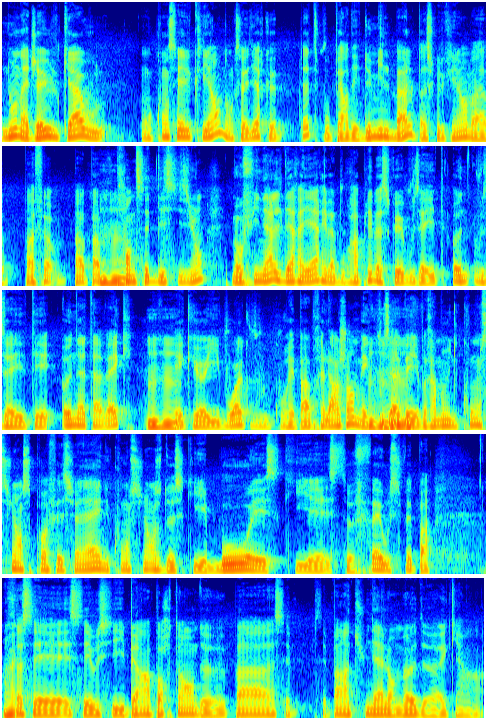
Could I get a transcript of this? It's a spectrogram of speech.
nous on a déjà eu le cas où on conseille le client, donc ça veut dire que peut-être vous perdez 2000 balles parce que le client va pas faire, pas, pas Mhm. prendre cette décision, mais au final derrière il va vous rappeler parce que vous avez, vous avez été honnête avec Mhm. et qu'il voit que vous ne courez pas après l'argent, mais que vous Mhm. avez vraiment une conscience professionnelle, une conscience de ce qui est beau et ce qui est, se fait ou se fait pas. Ouais. Ça, c'est aussi hyper important de pas. C'est pas un tunnel en mode avec un,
